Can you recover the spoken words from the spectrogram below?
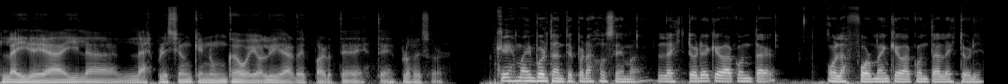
la idea y la, la expresión que nunca voy a olvidar de parte de este profesor. ¿Qué es más importante para Josema? ¿La historia que va a contar o la forma en que va a contar la historia?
